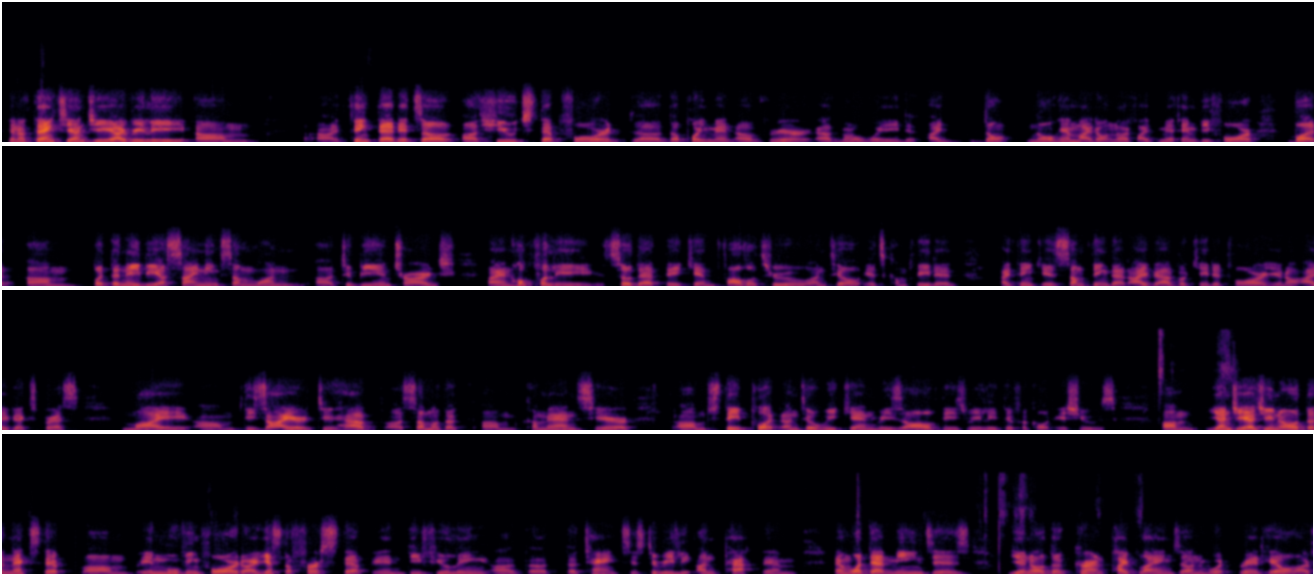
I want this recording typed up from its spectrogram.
You know, thanks, Yunji. I really um, I think that it's a, a huge step forward, uh, the appointment of Rear Admiral Wade. I don't know him. I don't know if I've met him before, but um, but the Navy assigning someone uh, to be in charge, and hopefully so that they can follow through until it's completed, I think is something that I've advocated for. You know, I've expressed my um, desire to have uh, some of the um, commands here um, stay put until we can resolve these really difficult issues. Um, Yunji, as you know, the next step um, in moving forward, or I guess the first step in defueling uh, the, the tanks, is to really unpack them. And what that means is, you know, the current pipelines on Red Hill are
